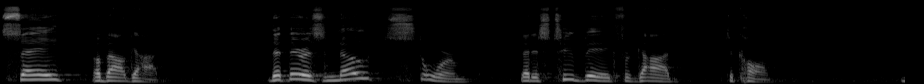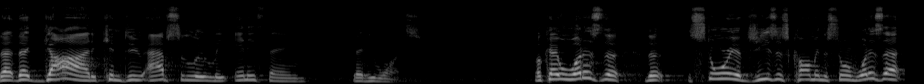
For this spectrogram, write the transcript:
say about God? That there is no storm that is too big for God to calm. That, that God can do absolutely anything that He wants. Okay, well, what is the, the story of Jesus calming the storm? What, is that,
